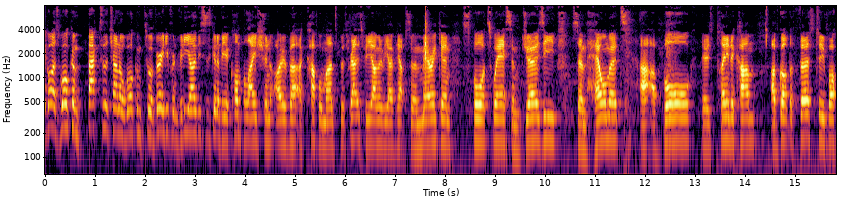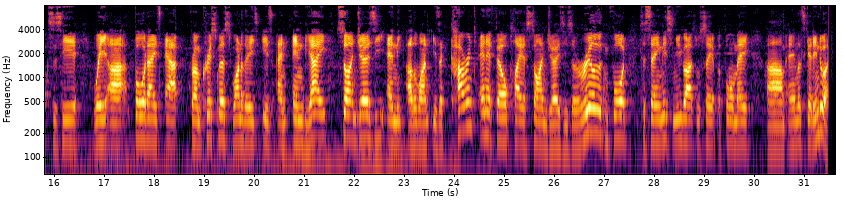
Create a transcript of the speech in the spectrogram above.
Hey guys, welcome back to the channel. Welcome to a very different video. This is going to be a compilation over a couple months, but throughout this video I'm going to be opening up some American sportswear, some jersey, some helmets, uh, a ball. There's plenty to come. I've got the first two boxes here. We are four days out from Christmas. One of these is an NBA signed jersey and the other one is a current NFL player signed jersey. So really looking forward to seeing this and you guys will see it before me. Um, and let's get into it.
